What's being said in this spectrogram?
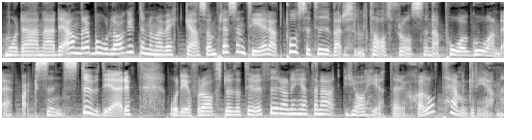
Moderna är det andra bolaget inom en vecka som presenterat positiva resultat från sina pågående vaccinstudier. Och det får avsluta TV4-nyheterna. Jag heter Charlotte Hemgren.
